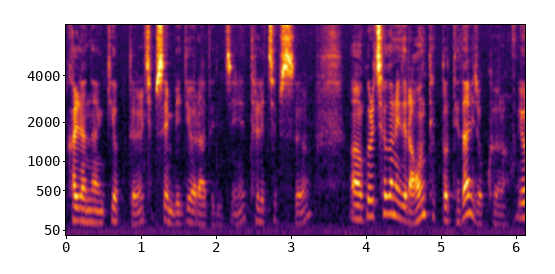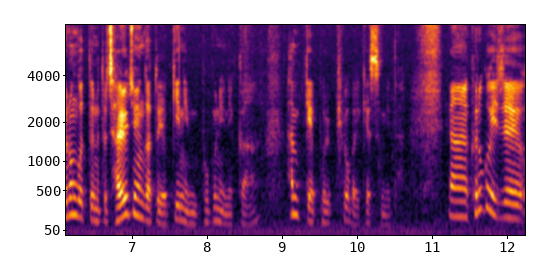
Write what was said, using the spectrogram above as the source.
관련한 기업들 칩스앤미디어라든지 텔레칩스. 어, 그리고 최근에 이제 라온텍도 대단히 좋고요. 이런 것들은 또 자율주행과 또 엮이는 부분이니까 함께 볼 필요가 있겠습니다. 아, 그리고 이제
